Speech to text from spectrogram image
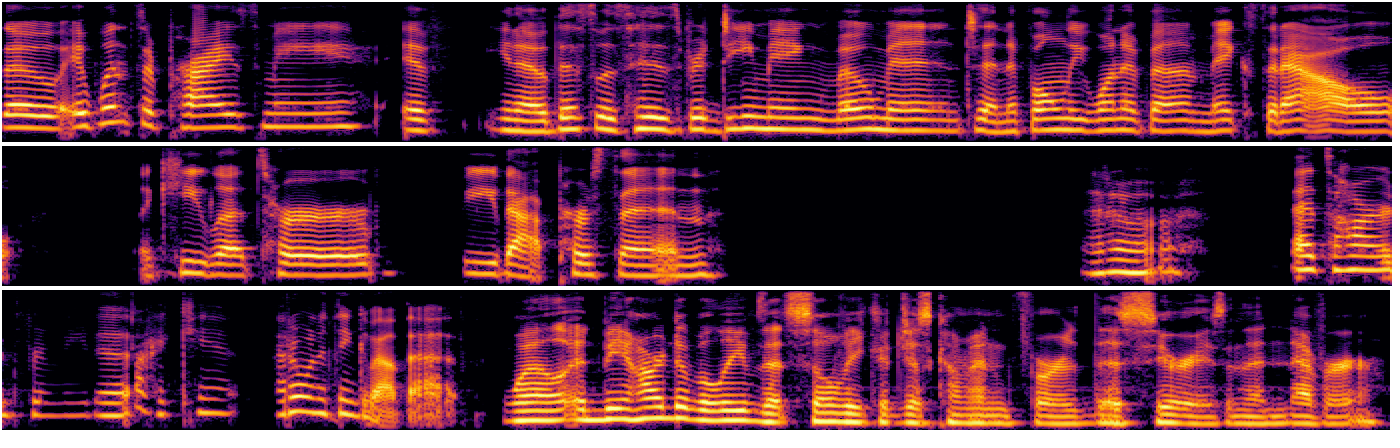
So it wouldn't surprise me if, you know, this was his redeeming moment and if only one of them makes it out, like he lets her be that person. I don't that's hard for me to I can't I don't want to think about that. Well, it'd be hard to believe that Sylvie could just come in for this series and then never,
